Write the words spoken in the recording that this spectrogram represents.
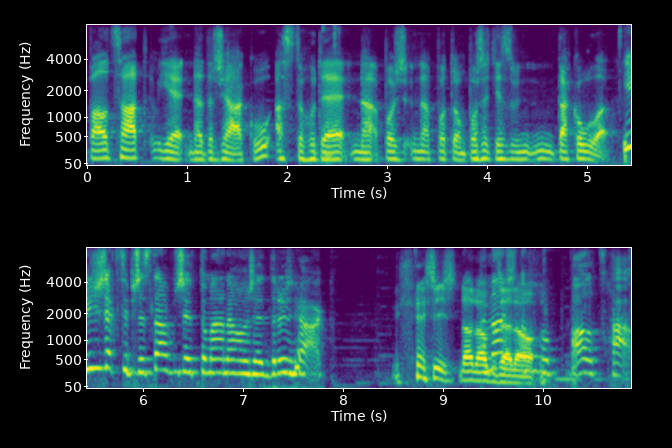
Palcát je na držáku a z toho jde na, pož, na potom po řetězu ta koule. Ježíš, tak si představ, že to má nahoře držák. Ježiš, no A dobře máš no. palcát.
